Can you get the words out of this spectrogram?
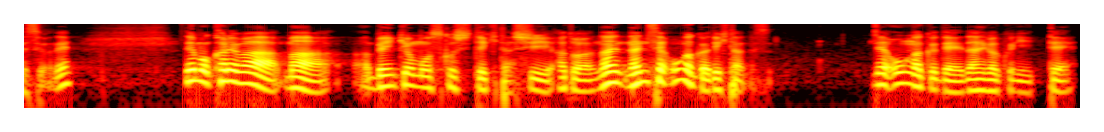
ですよね。でも彼は、まあ、勉強も少しできたしあとは何何せ音楽ができたんです。で音楽で大学に行って、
